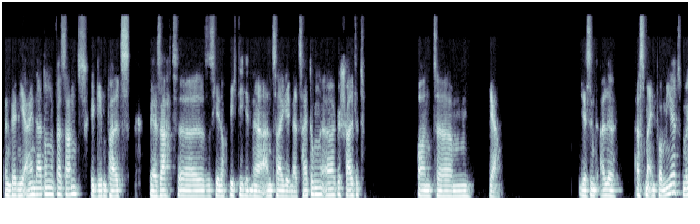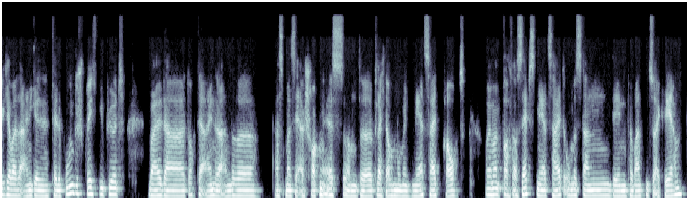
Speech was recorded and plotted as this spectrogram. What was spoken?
Dann werden die Einladungen versandt, gegebenenfalls, wer sagt, äh, das ist hier noch wichtig, in der Anzeige in der Zeitung äh, geschaltet. Und ähm, ja, wir sind alle erstmal informiert, möglicherweise einige Telefongespräche geführt, weil da doch der eine oder andere erstmal sehr erschrocken ist und äh, vielleicht auch im Moment mehr Zeit braucht. Oder man braucht auch selbst mehr Zeit, um es dann den Verwandten zu erklären,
